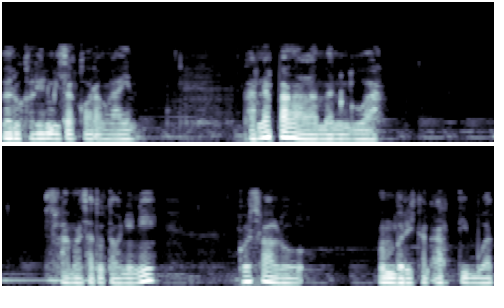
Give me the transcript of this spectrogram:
baru kalian bisa ke orang lain. Karena pengalaman gue selama satu tahun ini gue selalu memberikan arti buat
